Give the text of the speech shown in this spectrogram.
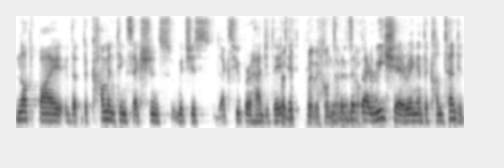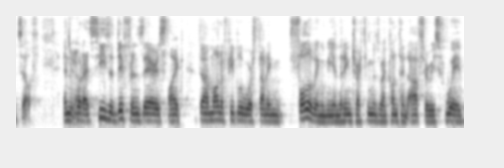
not by the, the commenting sections, which is like super agitated, but the, but the content but, itself. but by resharing and the content itself. And yeah. what I see the difference there is like the amount of people who are starting following me and then interacting with my content after is way,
